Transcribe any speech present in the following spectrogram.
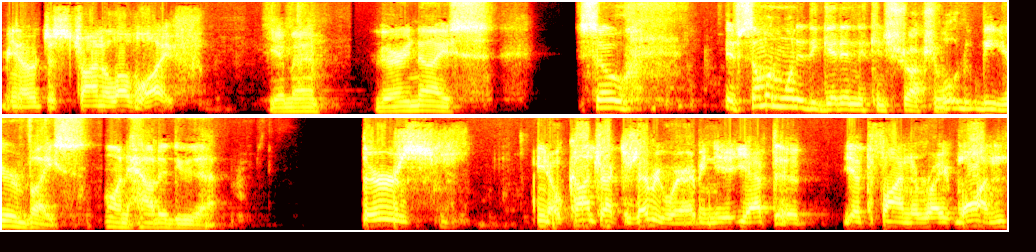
you know, just trying to love life. Yeah, man. Very nice. So if someone wanted to get into construction, what would be your advice on how to do that? There's, you know, contractors everywhere. I mean, you, you have to you have to find the right one.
